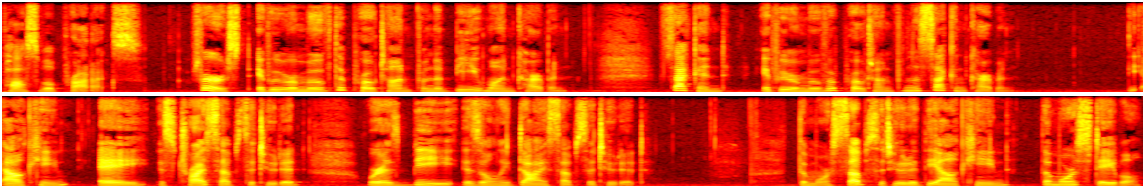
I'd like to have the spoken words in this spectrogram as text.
possible products. First, if we remove the proton from the B1 carbon. Second, if we remove a proton from the second carbon. The alkene, A, is trisubstituted, whereas B is only disubstituted. The more substituted the alkene, the more stable.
